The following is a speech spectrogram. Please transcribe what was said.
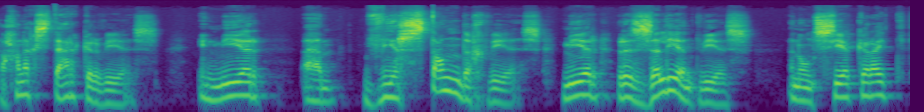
dan gaan ek sterker wees en meer um weerstandig wees, meer resilient wees in onsekerheid,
